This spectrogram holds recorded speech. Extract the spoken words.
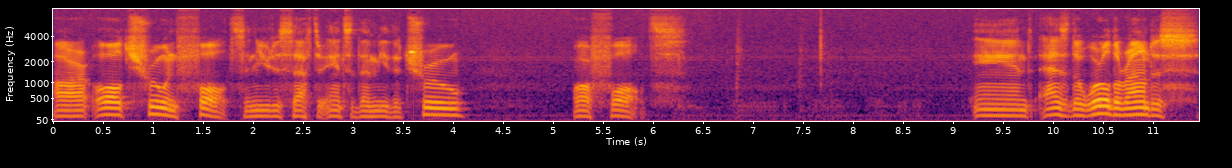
are all true and false, and you just have to answer them either true or false. And as the world around us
